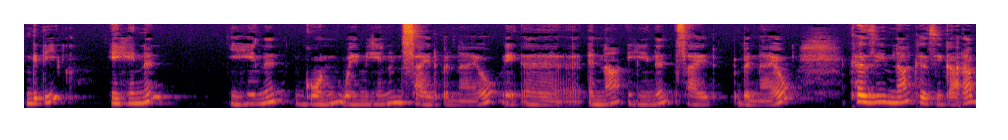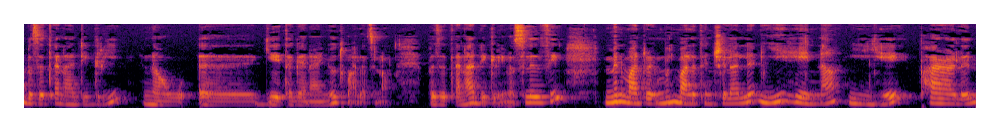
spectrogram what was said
እንግዲህ ይህንን ይህንን ጎን ወይም ይህንን side ብናየው እና ይህንን side ብናየው ከዚህ እና ከዚህ ጋራ በዘጠና ዲግሪ ነው የተገናኙት ማለት ነው። በዘጠና ዲግሪ ነው። ስለዚህ ምን ማድረግ ምን ማለት እንችላለን? ይሄና ይሄ parallel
